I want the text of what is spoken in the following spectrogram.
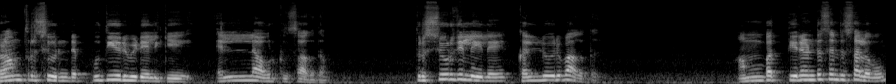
റാം തൃശ്ശൂരിന്റെ പുതിയൊരു വീഡിയോയിലേക്ക് എല്ലാവർക്കും സ്വാഗതം. തൃശ്ശൂർ ജില്ലയിലെ കല്ലൂർ ഭാഗത്ത് അമ്പത്തിരണ്ട് സെന്റ് സ്ഥലവും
